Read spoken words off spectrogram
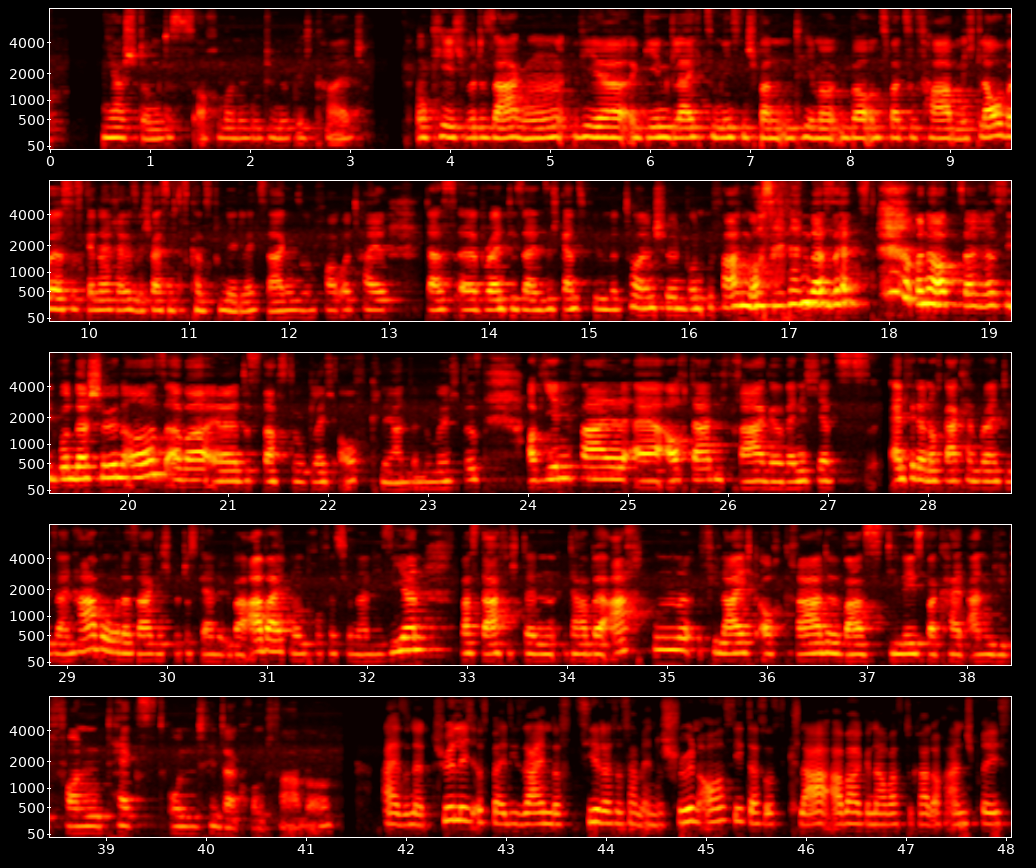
ja, stimmt. Das ist auch immer 'ne gute Möglichkeit. Okay, ich würde sagen, wir gehen gleich zum nächsten spannenden Thema über, und zwar zu Farben. Ich glaube, es ist generell so ich weiß nicht, das kannst du mir gleich sagen, so 'n Vorurteil, dass, äh, Branddesign sich ganz viel mit tollen, schönen, bunten Farben auseinandersetzt und Hauptsache es sieht wunderschön aus, aber, äh, das darfst du gleich aufklären, wenn du möchtest. Auf jeden Fall, äh, auch da die Frage, wenn ich jetzt entweder noch gar kein Branddesign habe oder sage, ich würde es gerne überarbeiten und professionalisieren, was darf ich denn da beachten? Vielleicht auch grade, was die Lesbarkeit angeht von Text und Hintergrundfarbe. Also, natürlich ist bei Design das Ziel, dass es am Ende schön aussieht, das ist klar, aber genau, was du grad auch ansprichst,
